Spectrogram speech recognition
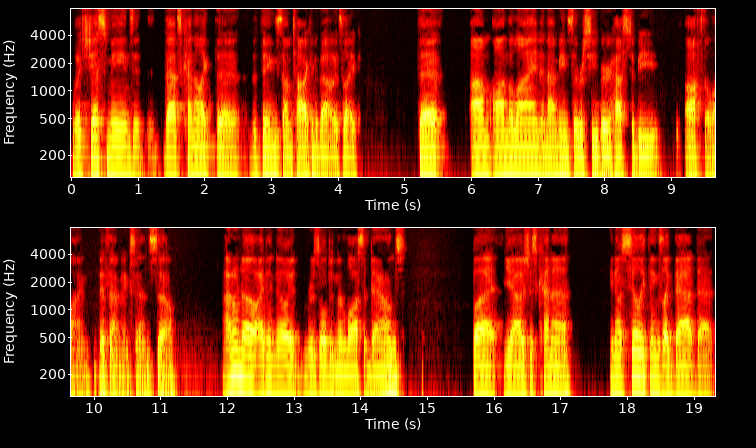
which just means it, that's kind of like the the things I'm talking about. It's like the I'm on the line and that means the receiver has to be off the line if that makes sense. So I don't know. I didn't know it resulted in a loss of downs, but yeah, it was just kind of you know silly things like that that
